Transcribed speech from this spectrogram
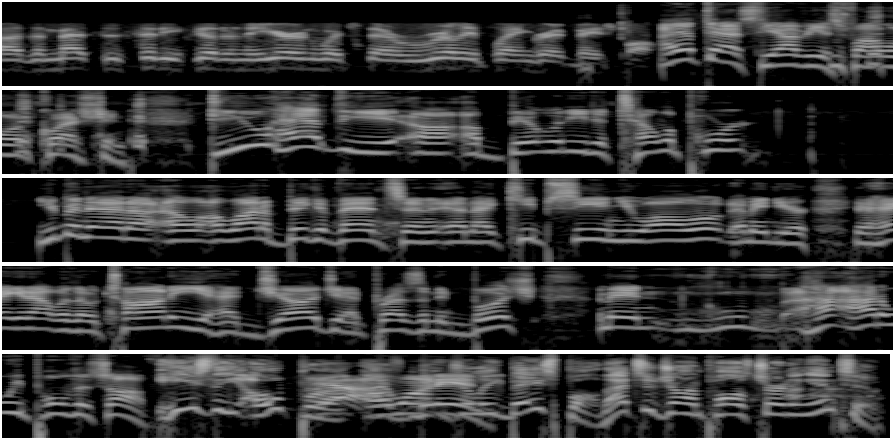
uh, the Mets at Citi Field in a year in which they're really playing great baseball. I have to ask the obvious follow up question. Do you have the uh, ability to teleport? You've been at a, a, a lot of big events, and, and I keep seeing you all over. I mean, you're you're hanging out with Ohtani. You had Judge. You had President Bush. I mean, how, how do we pull this off? He's the Oprah Yeah, I of want Major in. League Baseball. That's who Jon Paul's turning into.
